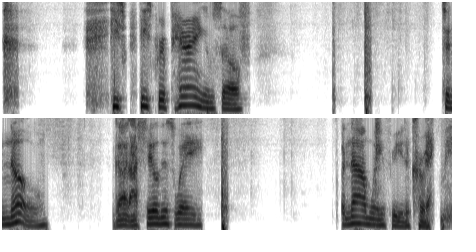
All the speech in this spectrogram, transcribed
he's he's preparing himself to know, God, I feel this way, but now I'm waiting for you to correct me.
